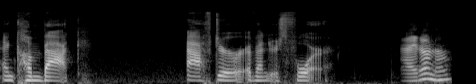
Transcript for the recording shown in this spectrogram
and come back after Avengers four. I don't know.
